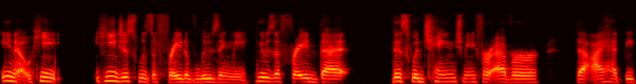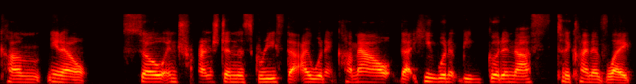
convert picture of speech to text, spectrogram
you know, he he just was afraid of losing me. He was afraid that this would change me forever, that I had become, you know, so entrenched in this grief that I wouldn't come out, that he wouldn't be good enough to kind of like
